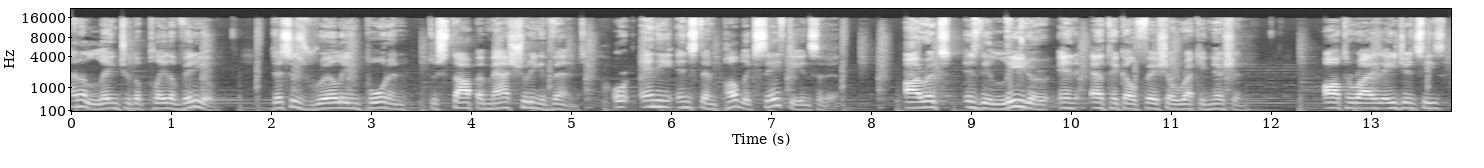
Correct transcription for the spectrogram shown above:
and a link to the play the video. This is really important to stop a mass shooting event or any instant public safety incident. IREX is the leader in ethical facial recognition. Authorized agencies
